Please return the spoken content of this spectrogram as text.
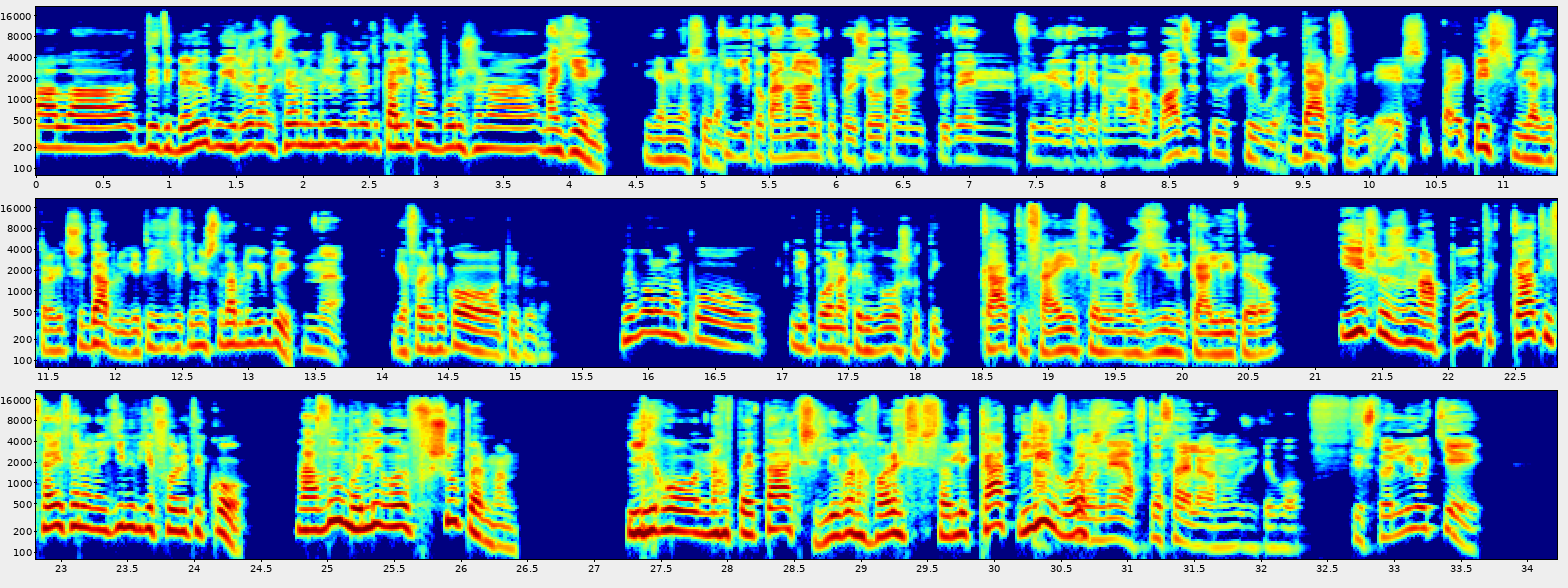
Αλλά για την περίοδο που γυριζόταν η σειρά νομίζω ότι είναι ότι καλύτερο μπορούσε να, να γίνει για μια σειρά. Και για το κανάλι που πεζόταν που δεν φημίζεται για τα μεγάλα budget του, σίγουρα. Εντάξει. Επίσης μιλάς για τώρα για το CW, γιατί είχε ξεκινήσει το WB. Ναι. Διαφορετικό επίπεδο. Δεν μπορώ να πω λοιπόν ακριβώς ότι κάτι θα ήθελα να γίνει καλύτερο. Ίσως να πω ότι κάτι θα ήθελα να γίνει διαφορετικό. Να δούμε λίγο Σούπερμαν. Λίγο να πετάξει, λίγο να φορέσει τη στολή, κάτι, λίγο. Αυτό, έστω. ναι, αυτό θα έλεγα νομίζω κι εγώ. Τη στολή, οκέι.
